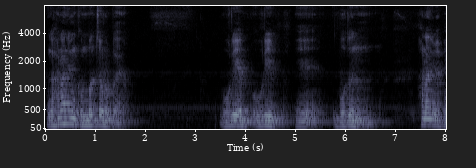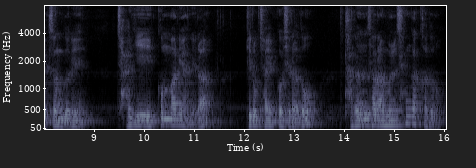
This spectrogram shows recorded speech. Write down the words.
그러니까 하나님은 근본적으로 뭐예요? 우리의 우리 예, 모든 하나님의 백성들이 자기 것만이 아니라 비록 자기 것이라도 다른 사람을 생각하도록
